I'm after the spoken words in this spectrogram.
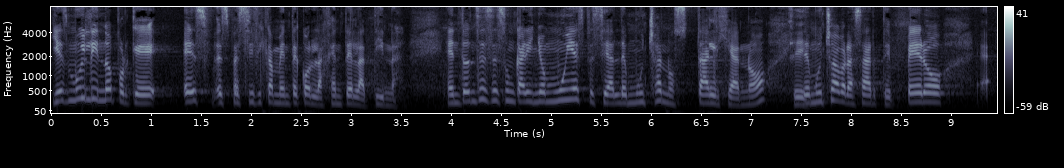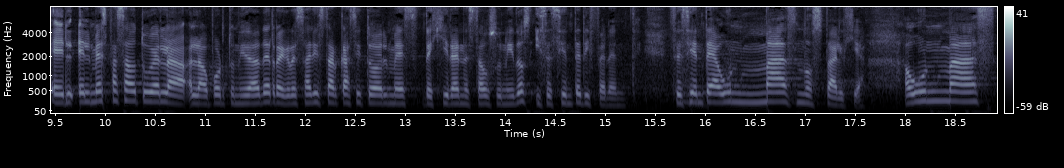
y es muy lindo porque es específicamente con la gente latina. Entonces es un cariño muy especial, de mucha nostalgia, ¿no? Sí. De mucho abrazarte. Pero el, el mes pasado tuve la, la oportunidad de regresar y estar casi todo el mes de gira en Estados Unidos y se siente diferente. Se siente aún más nostalgia, aún más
